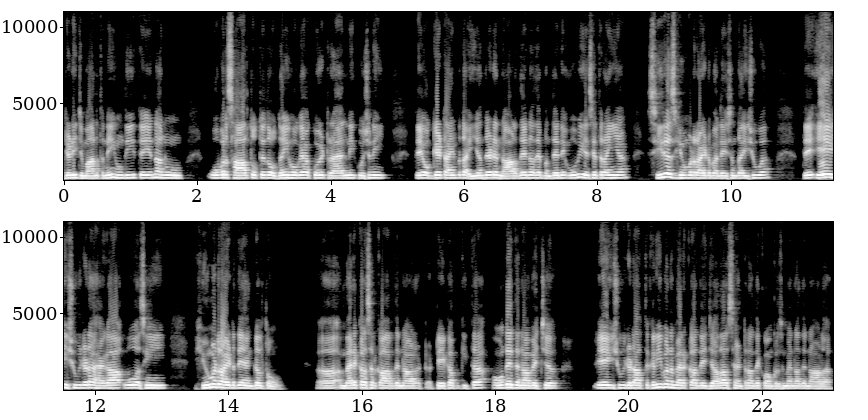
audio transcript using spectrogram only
ਜਿਹੜੀ ਜ਼ਮਾਨਤ ਨਹੀਂ ਹੁੰਦੀ ਤੇ ਇਹਨਾਂ ਨੂੰ ਓਵਰ ਸਾਲ ਤੋਂ ਉੱਤੇ ਤਾਂ ਉਦਾਂ ਹੀ ਹੋ ਗਿਆ ਕੋਈ ਟ੍ਰਾਇਲ ਨਹੀਂ ਕੁਝ ਨਹੀਂ। ਤੇ ਅੱਗੇ ਟਾਈਮ ਵਧਾਈ ਜਾਂਦੇ ਜਿਹੜੇ ਨਾਲ ਦੇ ਇਹਨਾਂ ਦੇ ਬੰਦੇ ਨੇ ਉਹ ਵੀ ਇਸੇ ਤਰ੍ਹਾਂ ਹੀ ਆ। ਸੀਰੀਅਸ ਹਿਊਮਨ ਰਾਈਟ ਵਾਇਲੇਸ਼ਨ ਦਾ ਇਸ਼ੂ ਆ। ਤੇ ਇਹ ਇਸ਼ੂ ਜਿਹੜਾ ਹੈਗਾ ਉਹ ਅਸੀਂ ਹਿਊਮਨ ਰਾਈਟ ਦੇ ਐਂਗਲ ਤੋਂ ਅ, ਅਮਰੀਕਾ ਸਰਕਾਰ ਦੇ ਨਾਲ ਟੇਕ ਅਪ ਕੀਤਾ। ਆਉਂਦੇ ਦਿਨਾਂ ਵਿੱਚ ਇਹ ਇਸ਼ੂ ਜਿਹੜਾ ਤਕਰੀਬਨ ਅਮਰੀਕਾ ਦੇ ਜ਼ਿਆਦਾ ਸੈਂਟਰਾਂ ਦੇ ਕਾਂਗਰਸਮੈਨਾਂ ਦੇ ਨਾਲ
